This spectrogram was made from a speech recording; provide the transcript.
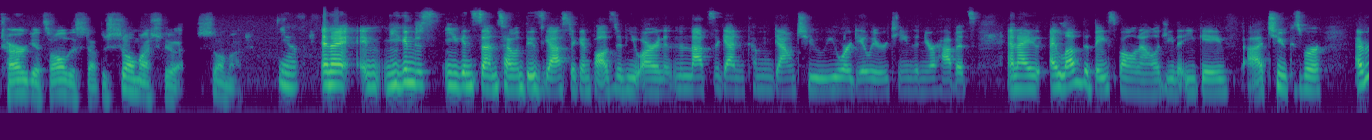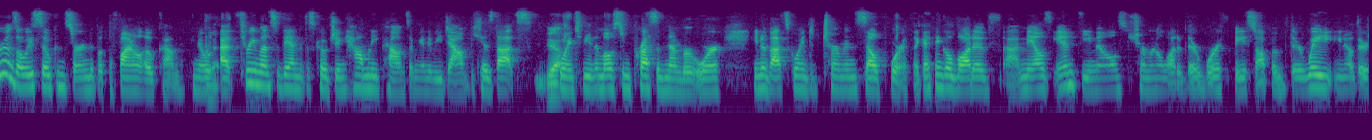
targets, all this stuff. There's so much to it. So much. Yeah. And I, you can just, you can sense how enthusiastic and positive you are. And, and that's again, coming down to your daily routines and your habits. And I, I love the baseball analogy that you gave uh, too, because we're, everyone's always so concerned about the final outcome. You know, yeah. at three months at the end of this coaching, how many pounds I'm going to be down because that's yeah. going to be the most impressive number, or you know, that's going to determine self worth. Like I think a lot of uh, males and females determine a lot of their worth based off of their weight, you know, their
